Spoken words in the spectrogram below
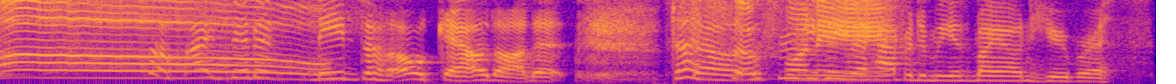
Oh, so I didn't oh. need to hulk out on it. That's so the spooky thing that happened to me is my own hubris.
